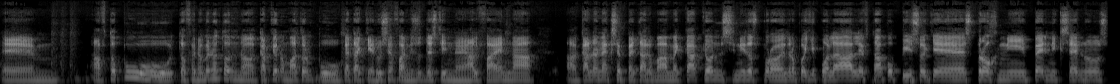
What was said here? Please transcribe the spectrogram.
Ε, αυτό που το φαινόμενο των α, κάποιων ομάδων που κατά καιρούς εμφανίζονται στην ε, Α1, κάνουν ένα ξεπέταγμα με κάποιον συνήθως πρόεδρο που έχει πολλά λεφτά από πίσω και σπρώχνει, παίρνει ξένους.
